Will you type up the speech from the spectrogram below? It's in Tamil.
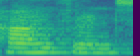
ஹாய் ஃப்ரெண்ட்ஸ்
